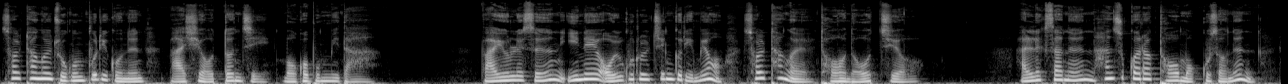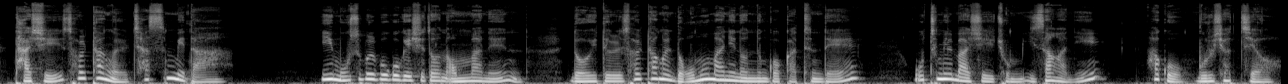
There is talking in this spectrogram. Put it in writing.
설탕을 조금 뿌리고는 맛이 어떤지 먹어봅니다. 바이올렛은 이내 얼굴을 찡그리며 설탕을 더 넣었지요. 알렉사는 한 숟가락 더 먹고서는 다시 설탕을 찾습니다. 이 모습을 보고 계시던 엄마는 너희들 설탕을 너무 많이 넣는 것 같은데 오트밀 맛이 좀 이상하니? 하고 물으셨지요.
